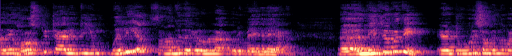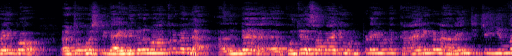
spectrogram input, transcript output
അത് ഹോസ്പിറ്റാലിറ്റിയും വലിയ സാധ്യതകളുള്ള ഒരു മേഖലയാണ്. നിരവധി ടൂറിസം എന്ന് പറയുമ്പോൾ ടൂറിസ്റ്റ് ഗൈഡുകൾ മാത്രമല്ല അതിന്റെ കുതിര സവാരി ഉൾപ്പെടെയുള്ള കാര്യങ്ങൾ അറേഞ്ച് ചെയ്യുന്ന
